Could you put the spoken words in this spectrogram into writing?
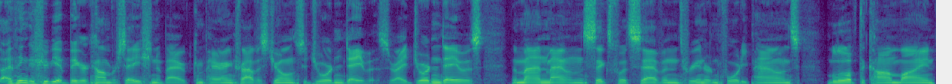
I think there should be a bigger conversation about comparing Travis Jones to Jordan Davis, right? Jordan Davis, the man mountain, six foot seven, 340 pounds, blew up the combine,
